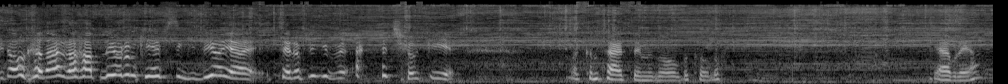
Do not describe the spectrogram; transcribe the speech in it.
bir de o kadar rahatlıyorum ki hepsi gidiyor ya. Terapi gibi. çok iyi. Bakın tertemiz oldu kolu. Gel buraya.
